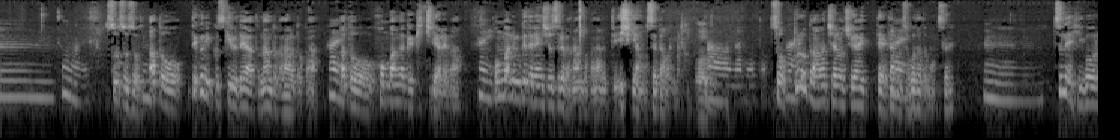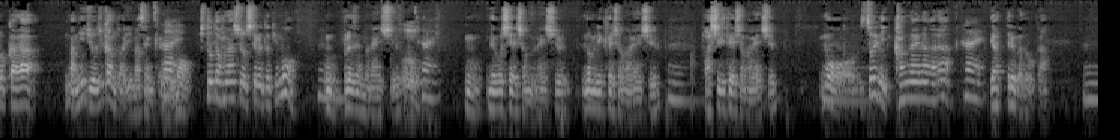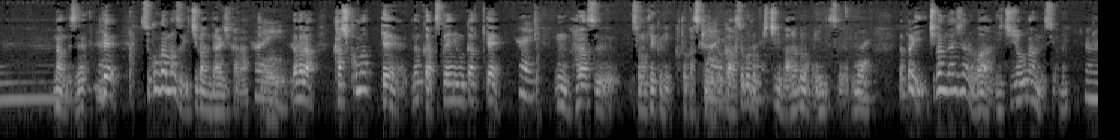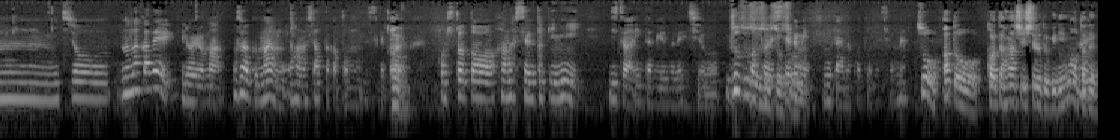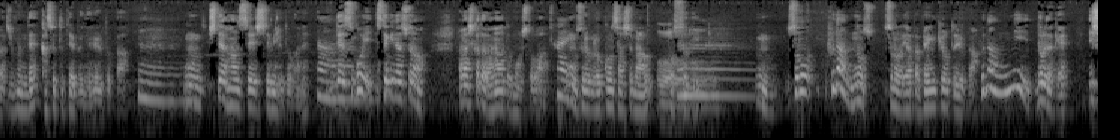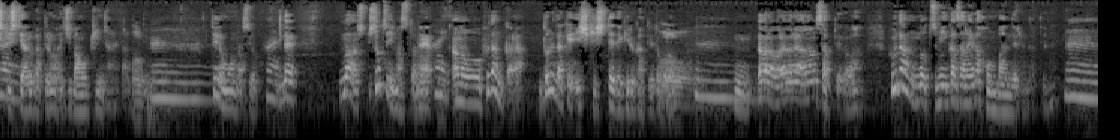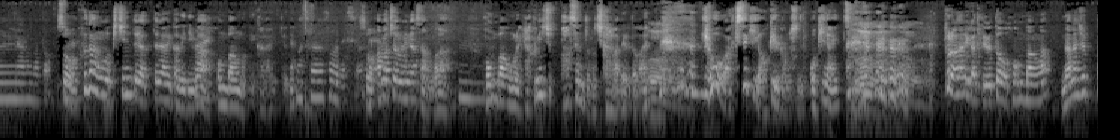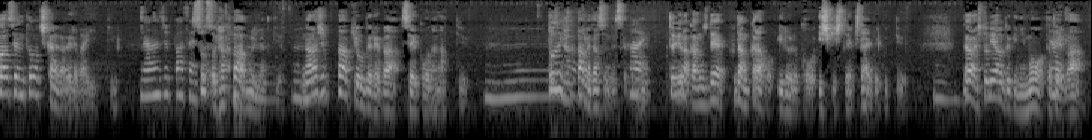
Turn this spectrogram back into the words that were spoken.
そうなんですそうそうそう。うん。あと、テクニック、スキルであとなんとかなるとか、はい。あと本番だけきっちりやれば、はい。本番に向けて練習すればなんとかなるっていう意識はもう捨てた方がいいと。うんああなるほど。そう、はい。プロとアマチュアの違いって多分そこだと思うんですよね。うーん常日頃から、まあ、24時間とは言いませんけれども、は人と話をしてる時も、ううんんプレゼンの練習、うん。はい。うんネゴシエーションの練習ノミニケーションの練習うん。ファシリテーションの練習もうそういうふうに考えながらはい。やってるかどうかなんですね、はい。でそこがまず一番大事かな。っていう、はい。うん。だからかしこまってなんか机に向かって、はい。うん、話すそのテクニックとかスキルとか、はい。そういうことをきっちり学ぶのもいいんですけれども、はい。やっぱり一番大事なのは日常なんですよね。うーん。日常の中でいろいろまあおそらく前もお話あったかと思うんですけど、はい。こう人と話してる時に実はインタビューの練習をそうそうこっそそうそう。そうりしてるみみたいなことですよね。そう。あとこうやって話してる時にもはい。例えば自分でカセットテープに入れるとか、うーん。うん、して反省してみるとかね。ですごい素敵な人の話し方だなと思う人は、はい。うん、それを録音させてもらう。こうんっそり、うん。ん、その普段のそのやっぱ勉強というか普段にどれだけ意識してやるかっていうのが一番大きいんじゃないかなっていう,、うん。うーんっていう思うんですよ、はい。でまあ一つ言いますとね、はい。あの普段からどれだけ意識してできるかっていうところ、うん。だから我々アナウンサーっていうのは普段の積み重ねが本番出るんだっていうね。うーんなるほど。そう、はい。普段をきちんとやってない限りははい。本番うまくいかないっていうね、まあそれはそうですよね。そうアマチュアの皆さんはうん。本番俺120%の力が出るとかね、うん。今日は奇跡が起きるかもしれない。起きないっつってうん。プロは何かっていうと本番は70%の力が出ればいいっていう70%そうそう100%は無理だっていう、うん。70%今日出れば成功だなっていう。当然100%目指すんですけどね、はい。というような感じで普段からいろいろこう意識して鍛えていくっていう。うん。だから人に会う時にも例えば、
